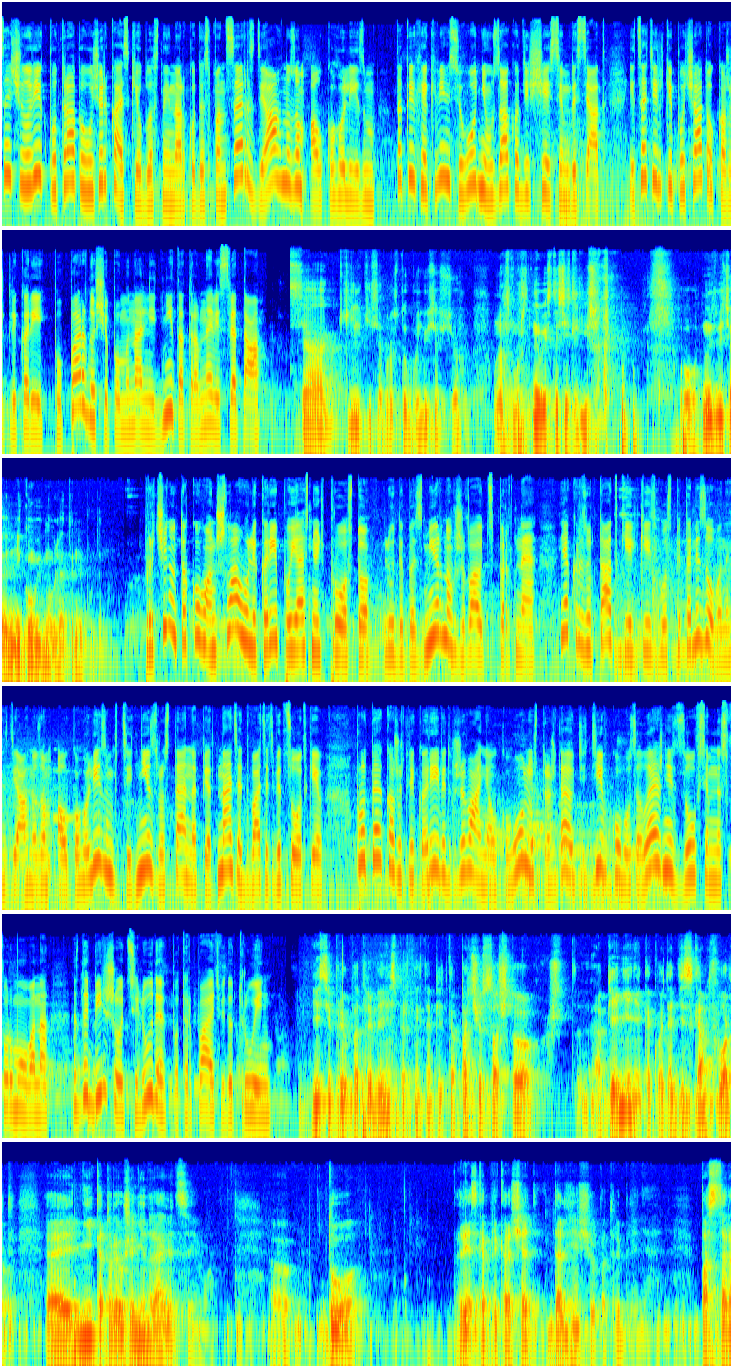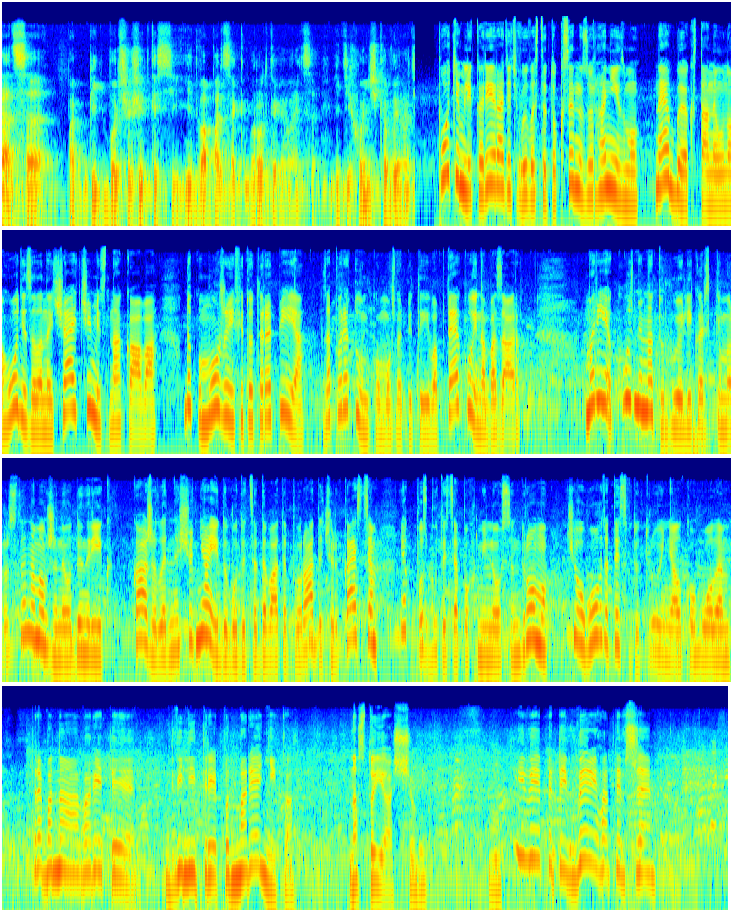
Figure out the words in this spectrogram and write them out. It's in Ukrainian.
Цей чоловік потрапив у Черкаський обласний наркодиспансер з діагнозом алкоголізм. Таких, як він, сьогодні у закладі ще 70. І це тільки початок, кажуть лікарі. Попереду ще поминальні дні та травневі свята. Ця кількість, я просто боюся, що у нас може не вистачить ліжок. От. Ну і звичайно, нікому відмовляти не будемо. Причину такого аншлагу лікарі пояснюють просто. Люди безмірно вживають спиртне. Як результат, кількість госпіталізованих з діагнозом алкоголізм в ці дні зростає на 15-20%. Проте, кажуть лікарі, від вживання алкоголю страждають і ті, в кого залежність зовсім не сформована. Здебільшого ці люди потерпають від отруєнь. Если при употреблении спиртных напитков почувствовал, что, что опьянение какой-то, дискомфорт, э, не, который уже не нравится ему, э, то резко прекращать дальнейшее употребление, постараться попить больше жидкости и два пальца в рот, как говорится, и тихонечко вырвать. Потім лікарі радять вивести токсини з організму. Неабияк стане у нагоді зелений чай чи міцна кава. Допоможе і фітотерапія. За порятунком можна піти і в аптеку, і на базар. Марія Кузьмівна торгує лікарськими рослинами вже не один рік. Каже, ледь не щодня їй доводиться давати поради черкасцям, як позбутися похмільного синдрому чи оговтатись від отруєння алкоголем. Треба наварити 2 літри подмаренника настоящого. І випити, вирігати все,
